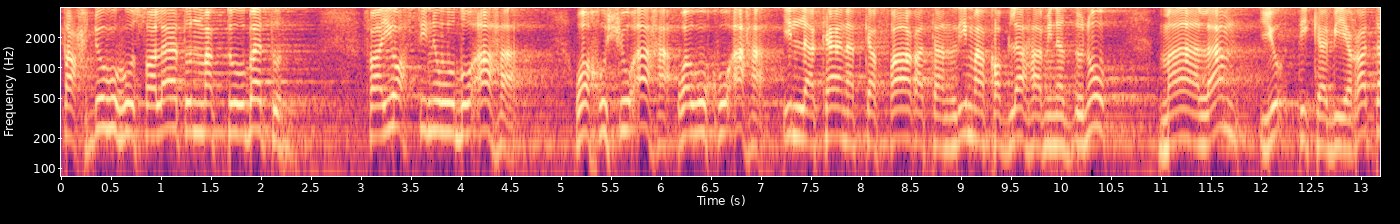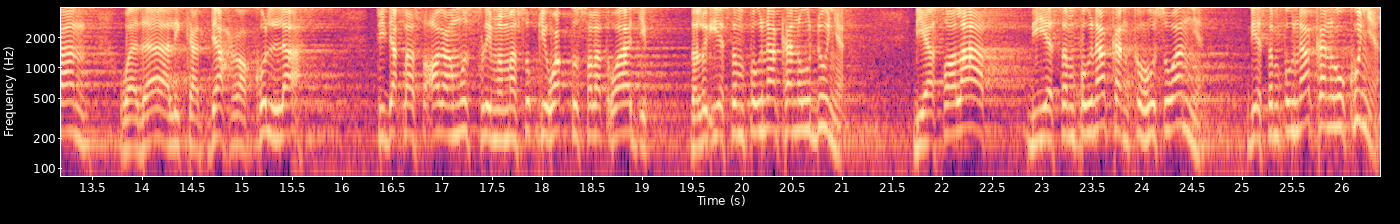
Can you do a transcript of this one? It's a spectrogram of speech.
tahduruhu salatun maktubatun fayuhsinu wudu'aha wa khusyu'aha wa ruku'aha illa kanat kafaratan lima qablaha min adh-dhunub ma lam yu'ti kabiratan wa dhalika dahra kullah." Tidaklah seorang muslim memasuki waktu salat wajib lalu ia sempurnakan wudunya. Dia salat dia sempurnakan kehusuannya dia sempurnakan rukunya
